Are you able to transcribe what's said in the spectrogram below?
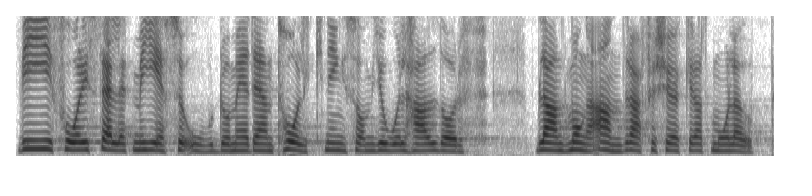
Vi får istället med Jesu ord och med den tolkning som Joel Halldorf bland många andra försöker att måla upp,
